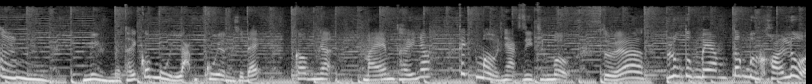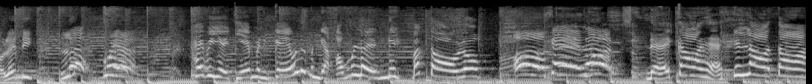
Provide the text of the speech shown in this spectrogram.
Ừm, Mình mà thấy có mùi lạm quyền rồi đấy. Công nhận Mà em thấy nhá Thích mở nhạc gì thì mở. Rồi à, lung tung bem tông bừng khói lửa lên đi. Lộng quyền Hay bây giờ chị em mình kéo lên mình gặp ổng liền đi Bắt tồ luôn. Ok luôn Để coi hả cái lo to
